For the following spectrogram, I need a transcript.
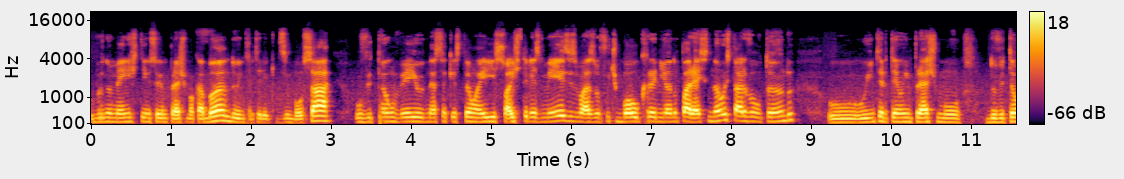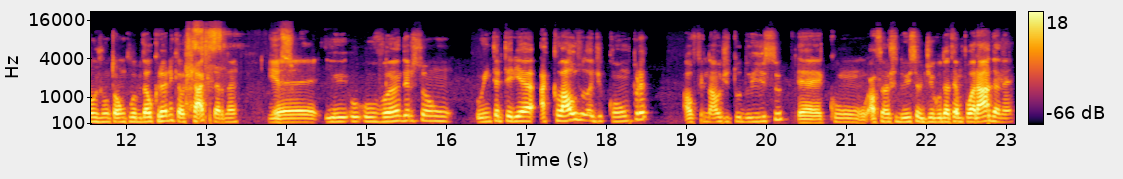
O Bruno Mendes tem o seu empréstimo acabando, o Inter teria que desembolsar. O Vitão veio nessa questão aí só de três meses, mas o futebol ucraniano parece não estar voltando. O, o Inter tem um empréstimo do Vitão junto a um clube da Ucrânia, que é o Shakhtar, né? Isso. É, e o, o Wanderson, o Inter teria a cláusula de compra ao final de tudo isso, é, com ao final de tudo isso eu digo da temporada, né?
